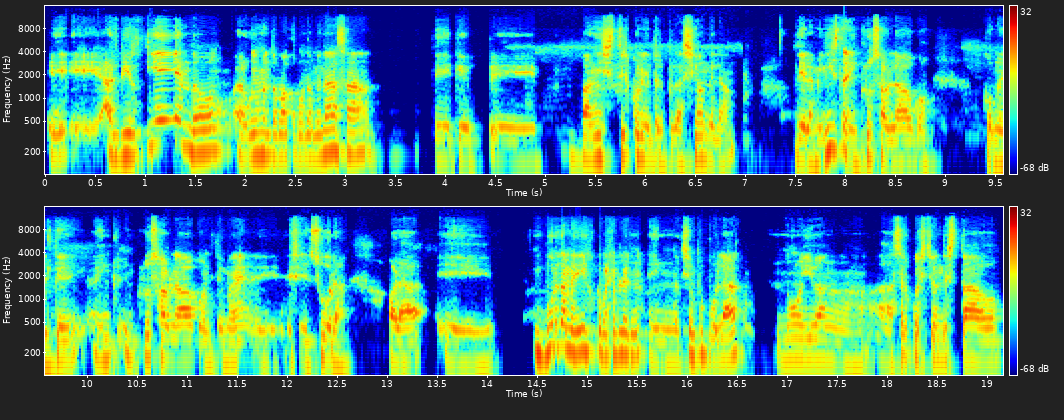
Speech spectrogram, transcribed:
eh, advirtiendo, algunos lo han tomado como una amenaza, de que eh, van a insistir con la interpelación de la, de la ministra, incluso ha hablado con, con el, incluso ha hablado con el tema de, censura. Ahora, eh, Burga me dijo que, por ejemplo, en, Acción Popular no iban a, hacer cuestión de Estado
